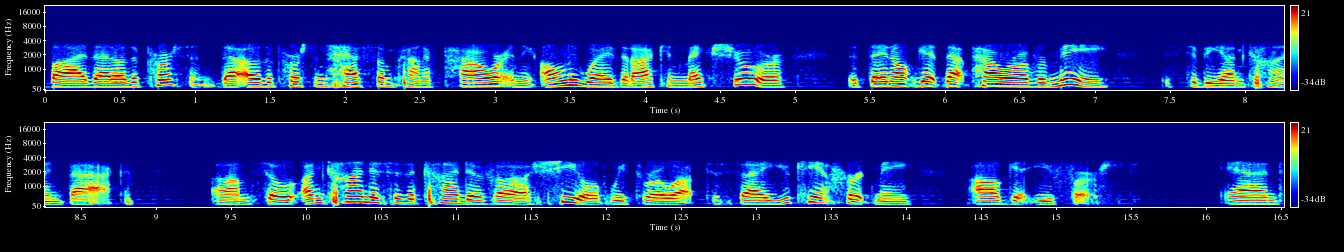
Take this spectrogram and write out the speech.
by that other person. That other person has some kind of power, and the only way that I can make sure that they don't get that power over me is to be unkind back. Um, so unkindness is a kind of uh, shield we throw up to say, you can't hurt me, I'll get you first. And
